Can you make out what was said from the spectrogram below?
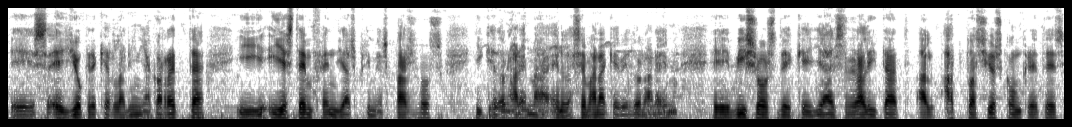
és, eh, jo crec que és la línia correcta i, i estem fent ja els primers passos i que donarem, en la setmana que ve donarem eh, visos de que ja és realitat actuacions concretes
